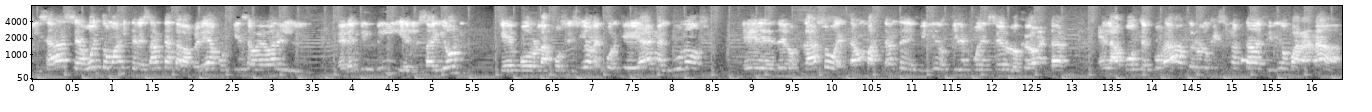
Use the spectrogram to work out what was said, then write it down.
Quizás se ha vuelto más interesante hasta la pelea por quién se va a llevar el, el MVP y el Sayón que por las posiciones, porque ya en algunos eh, de los casos están bastante definidos quiénes pueden ser los que van a estar en la postemporada, pero lo que sí no está definido para nada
